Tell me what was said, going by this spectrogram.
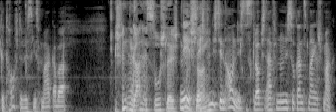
getaufte Whiskys mag, aber Ich finde ihn gar nicht so schlecht. nee, schlecht finde ich den auch nicht. Das ist, glaube ich, einfach nur nicht so ganz mein Geschmack.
